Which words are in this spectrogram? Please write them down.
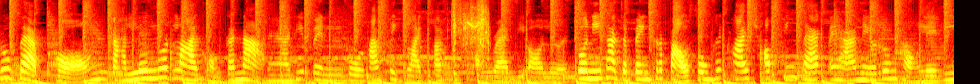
รูปแบบของการเล่นลวดลายของกระหนาดนะคะที่เป็นตัวคลาสสิกลายคลาสสิกของแบรนด์ Dior เลย ตัวนี้ค่ะจะเป็นกระเป๋าทรงคล้ายๆ shopping bag นะคะในรุ่นของ Lady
